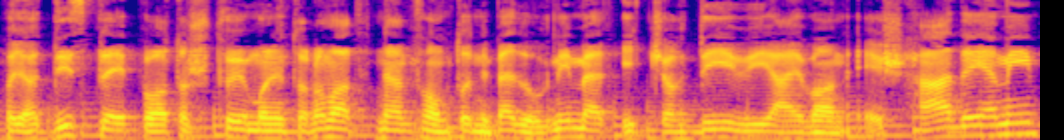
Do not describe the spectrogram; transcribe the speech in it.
hogy a DisplayPortos főmonitoromat nem fogom tudni bedugni, mert itt csak DVI van és HDMI,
